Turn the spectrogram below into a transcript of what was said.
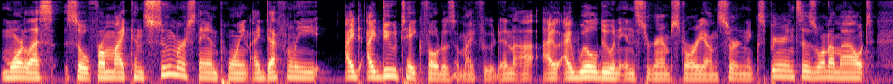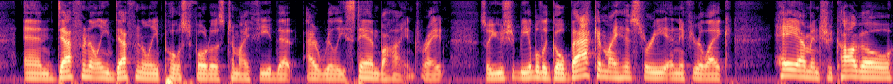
more or less. So from my consumer standpoint, I definitely I, I do take photos of my food, and I, I will do an Instagram story on certain experiences when I'm out, and definitely, definitely post photos to my feed that I really stand behind, right? So you should be able to go back in my history, and if you're like, hey, I'm in Chicago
